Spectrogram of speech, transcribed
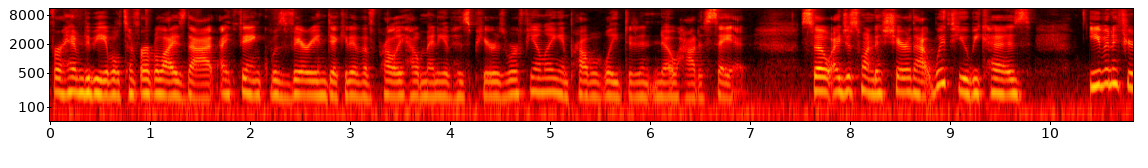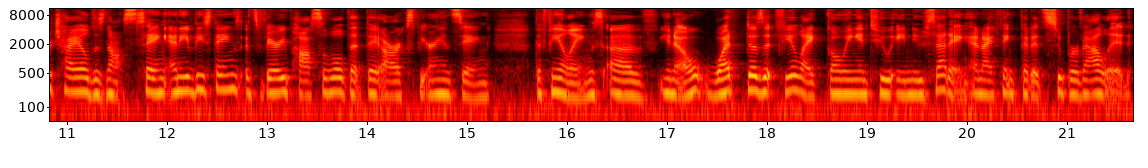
for him to be able to verbalize that, I think was very indicative of probably how many of his peers were feeling and probably didn't know how to say it. So I just wanted to share that with you because even if your child is not saying any of these things, it's very possible that they are experiencing the feelings of, you know, what does it feel like going into a new setting? And I think that it's super valid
